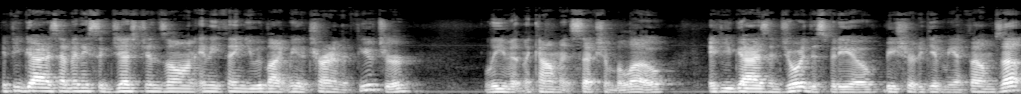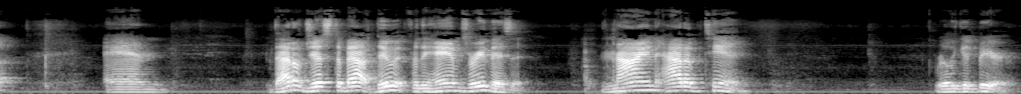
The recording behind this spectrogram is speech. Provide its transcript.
if you guys have any suggestions on anything you would like me to try in the future, leave it in the comments section below. If you guys enjoyed this video, be sure to give me a thumbs up. And that'll just about do it for the Hamm's Revisit. 9 out of 10. Really good beer.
